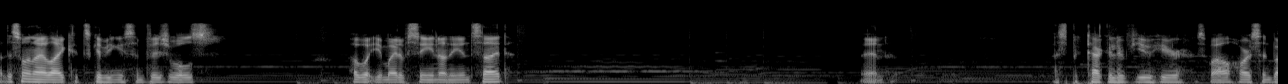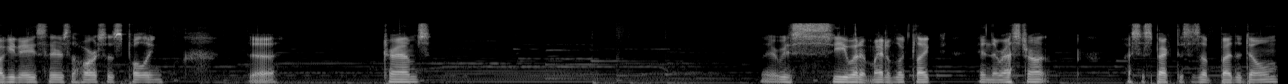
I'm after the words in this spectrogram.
Uh, this one I like, it's giving you some visuals of what you might have seen on the inside. And a spectacular view here as well. Horse and buggy days. There's the horses pulling the trams. There we see what it might have looked like in the restaurant. I suspect this is up by the dome.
